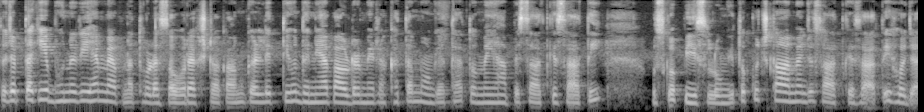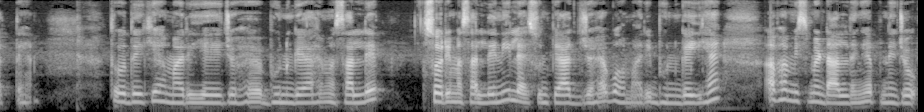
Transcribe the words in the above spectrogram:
तो जब तक ये भुन रही है, मैं अपना थोड़ा सा और एक्स्ट्रा काम कर लेती हूँ। धनिया पाउडर मेरा ख़त्म हो गया था तो मैं यहाँ पे साथ के साथ ही उसको पीस लूँगी। तो कुछ काम है जो साथ के साथ ही हो जाते हैं। तो देखिए, हमारी ये जो है भुन गया है मसाले। सॉरी, मसाले नहीं, लहसुन प्याज जो है वो हमारी भुन गई है। अब हम इसमें डाल देंगे अपने जो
